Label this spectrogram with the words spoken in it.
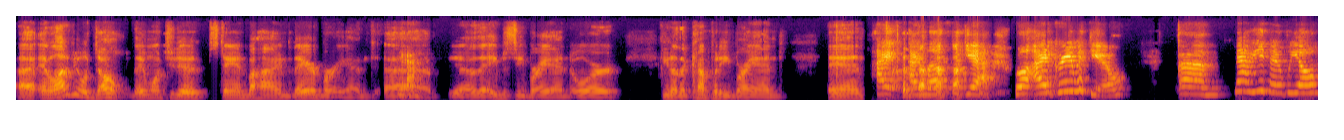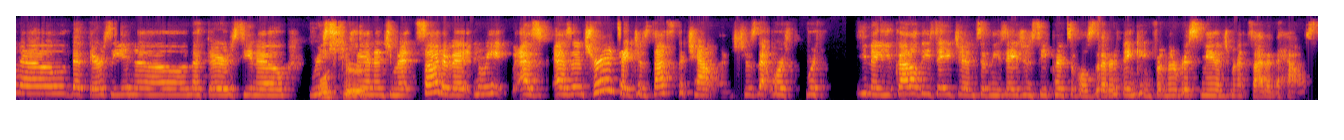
Uh, and a lot of people don't. They want you to stand behind their brand, uh, yeah. you know, the agency brand or, you know, the company brand. And I, I love, yeah. Well, I agree with you. Um, now, you know, we all know that there's, you know, and that there's, you know, risk well, sure. management side of it. And we, as, as insurance agents, that's the challenge is that we're, we're, you know, you've got all these agents and these agency principals that are thinking from the risk management side of the house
